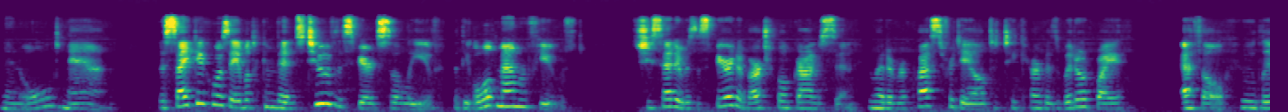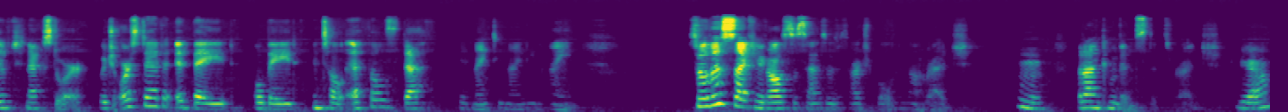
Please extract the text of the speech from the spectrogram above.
and an old man. The psychic was able to convince two of the spirits to leave, but the old man refused. She said it was the spirit of Archibald Grandison, who had a request for Dale to take care of his widowed wife, Ethel, who lived next door, which Orsted obeyed, obeyed until Ethel's death in 1999. So this psychic also says it's Archibald and not Reg, Hmm. but I'm convinced it's Reg. Yeah.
